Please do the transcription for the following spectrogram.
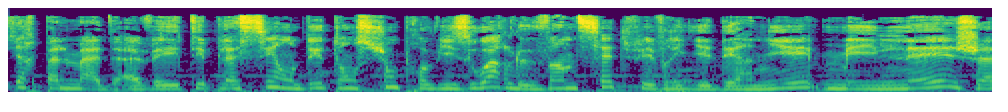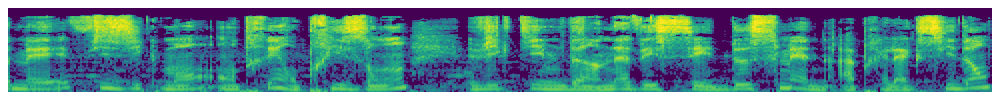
Pierre Palmade avait été placé en détention provisoire le 27 février dernier, mais il n'est jamais physiquement entré en prison. Victime d'un AVC deux semaines après l'accident,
